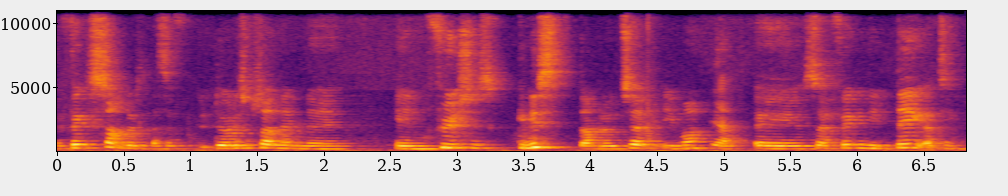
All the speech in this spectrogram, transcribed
Jeg fik sådan lyst, altså det var ligesom sådan en, øh, en fysisk gnist, der blev tændt i mig. Ja. Øh, så jeg fik en idé og tænkte,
